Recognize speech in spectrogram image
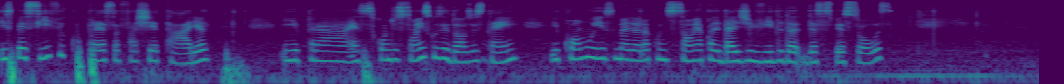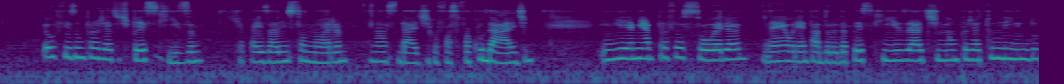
específico para essa faixa etária e para essas condições que os idosos têm e como isso melhora a condição e a qualidade de vida da, dessas pessoas. Eu fiz um projeto de pesquisa, que é paisagem sonora, na cidade que eu faço faculdade. E a minha professora, né, orientadora da pesquisa, ela tinha um projeto lindo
